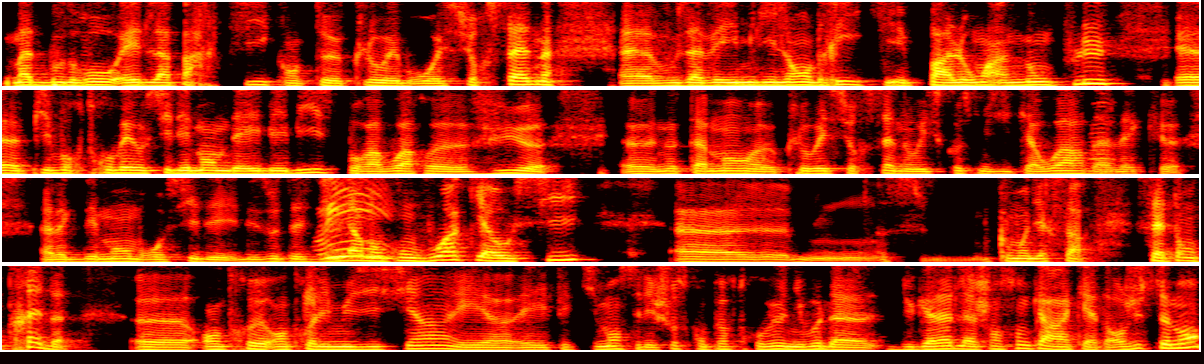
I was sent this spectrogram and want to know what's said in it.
Matt Boudreau est de la partie quand euh, Chloé Bro est sur scène. Euh, vous avez Émilie Landry qui est pas loin non plus. puis vous retrouvez aussi des membres des Hey Babies pour avoir vu notamment Chloé sur scène au East Coast Music Award avec avec des membres aussi des, des hôtesses Donc on voit qu'il y a aussi comment dire ça, cette entraide entre entre les musiciens et, effectivement c'est des choses qu'on peut retrouver au niveau du gala de la chanson Caracat. Alors justement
